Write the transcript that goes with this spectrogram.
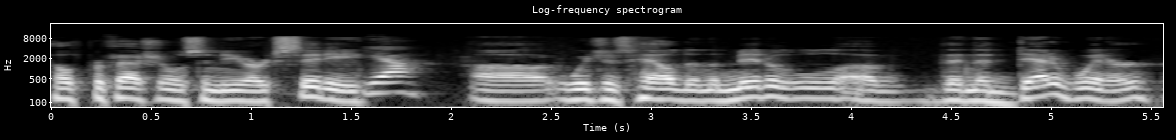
health professionals in New York City, Yeah. uh, which is held in the middle of in the dead of winter,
